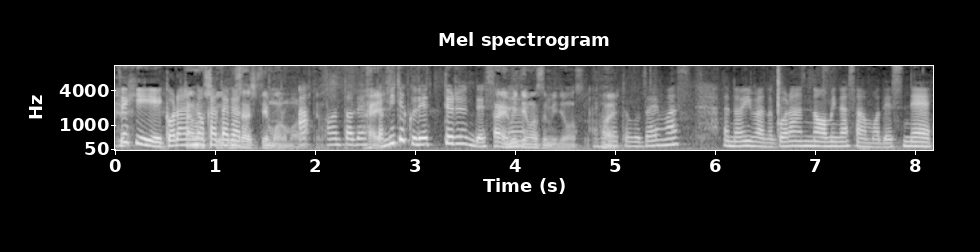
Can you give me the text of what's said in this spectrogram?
い。ぜひご覧の方が。あ、本当ですか。見てくれてるんですはい、見てます、見てます。ありがとうございます。あの、今のご覧の皆さんもですね、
